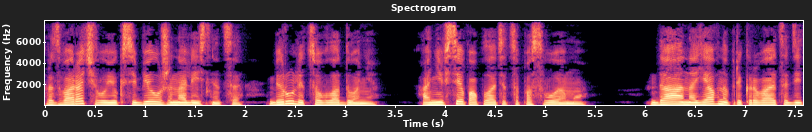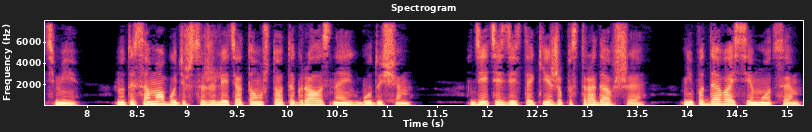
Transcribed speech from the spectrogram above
Разворачиваю ее к себе уже на лестнице, беру лицо в ладони. Они все поплатятся по-своему. Да, она явно прикрывается детьми, но ты сама будешь сожалеть о том, что отыгралась на их будущем. Дети здесь такие же пострадавшие. Не поддавайся эмоциям,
